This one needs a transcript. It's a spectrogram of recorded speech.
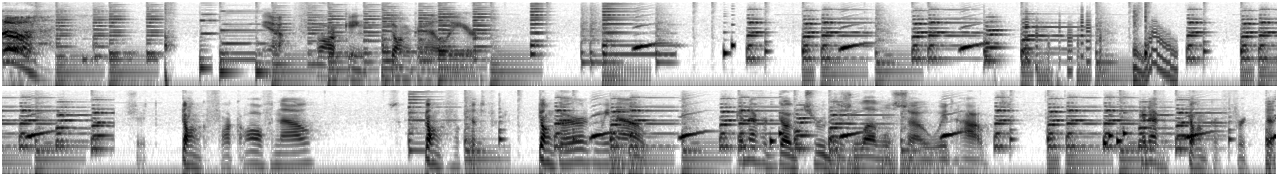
Uh. Yeah, fucking donker hell here. Now. So don't, don't hurt me now. I can never go through this level so without. I can never conquer frick that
